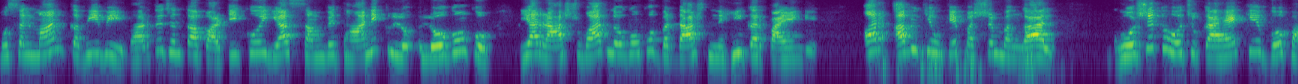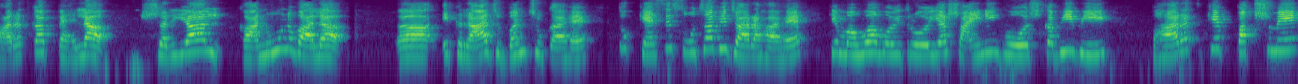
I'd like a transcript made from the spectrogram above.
मुसलमान कभी भी भारतीय जनता पार्टी को या संवैधानिक लो, लोगों को या राष्ट्रवाद लोगों को बर्दाश्त नहीं कर पाएँगे। और अब क्योंकि पश्चिम बंगाल घोषित हो चुका है कि वो भारत का पहला शरिया कानून वाला एक राज बन चुका है तो कैसे सोचा भी जा रहा है कि महुआ मोहित्रो या शाइनी घोष कभी भी भारत के पक्ष में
